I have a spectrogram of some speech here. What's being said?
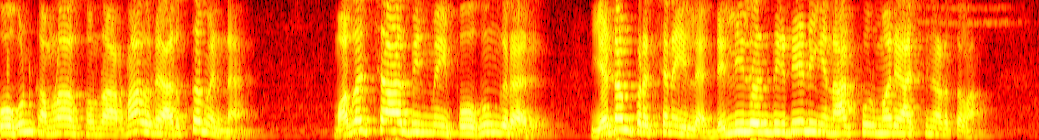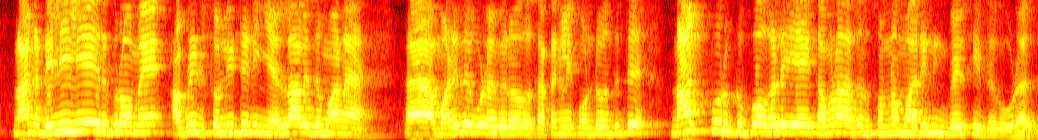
போகும்னு கமலஹாசன் சொன்னார்னா அதோடைய அர்த்தம் என்ன? மதச்சார்பின்மை போகுங்கிறாரு. இடம் பிரச்சனை இல்லை. டெல்லியில் இருந்துக்கிட்டே நீங்கள் நாக்பூர் மாதிரி ஆட்சி நடத்தலாம். நாங்கள் டெல்லியிலேயே இருக்கிறோமே அப்படின்னு சொல்லிட்டு நீங்கள் எல்லா விதமான மனிதகுல விரோத சட்டங்களையும் கொண்டு வந்துட்டு நாக்பூருக்கு போகலையே கமலஹாசன் சொன்ன மாதிரி நீங்கள் பேசிகிட்டு இருக்கக்கூடாது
